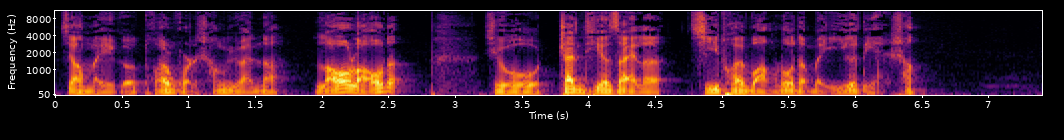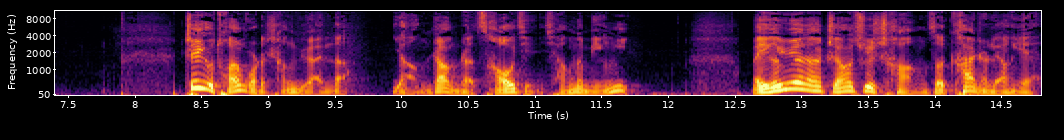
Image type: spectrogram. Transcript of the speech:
将每个团伙的成员呢，牢牢的就粘贴在了集团网络的每一个点上。这个团伙的成员呢，仰仗着曹锦强的名义，每个月呢，只要去厂子看着两眼，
